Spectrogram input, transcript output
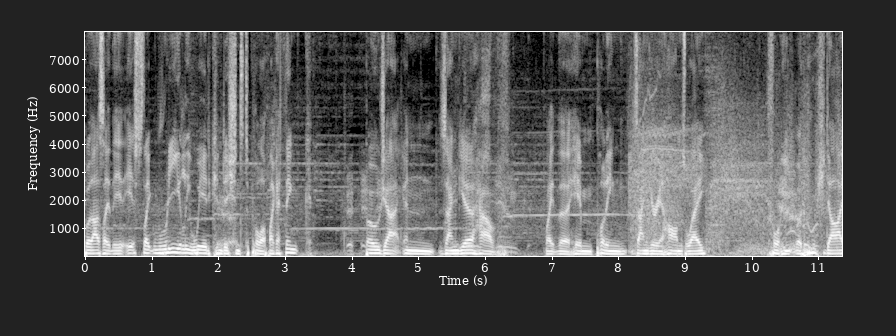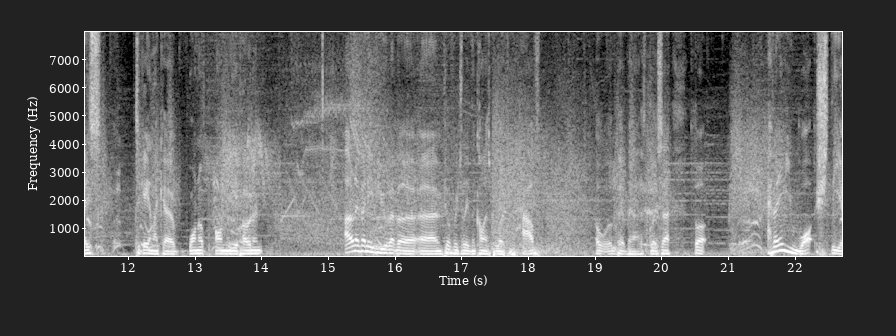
But that's like the, it's like really weird conditions to pull off. Like I think Bojack and Zangief have like the him putting Zangief in harm's way before he before he dies to gain like a one up on the opponent. I don't know if any of you have ever. Um, feel free to leave in the comments below if you have. Oh, a bit of a glitch there, but. Have any of you watched the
